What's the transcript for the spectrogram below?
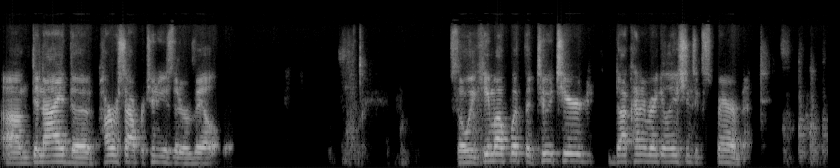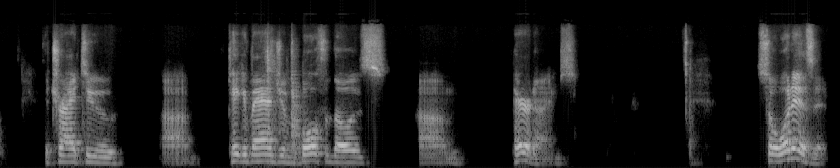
um, denied the harvest opportunities that are available. So we came up with the two-tiered duck hunting regulations experiment to try to uh, take advantage of both of those um, paradigms. So what is it?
